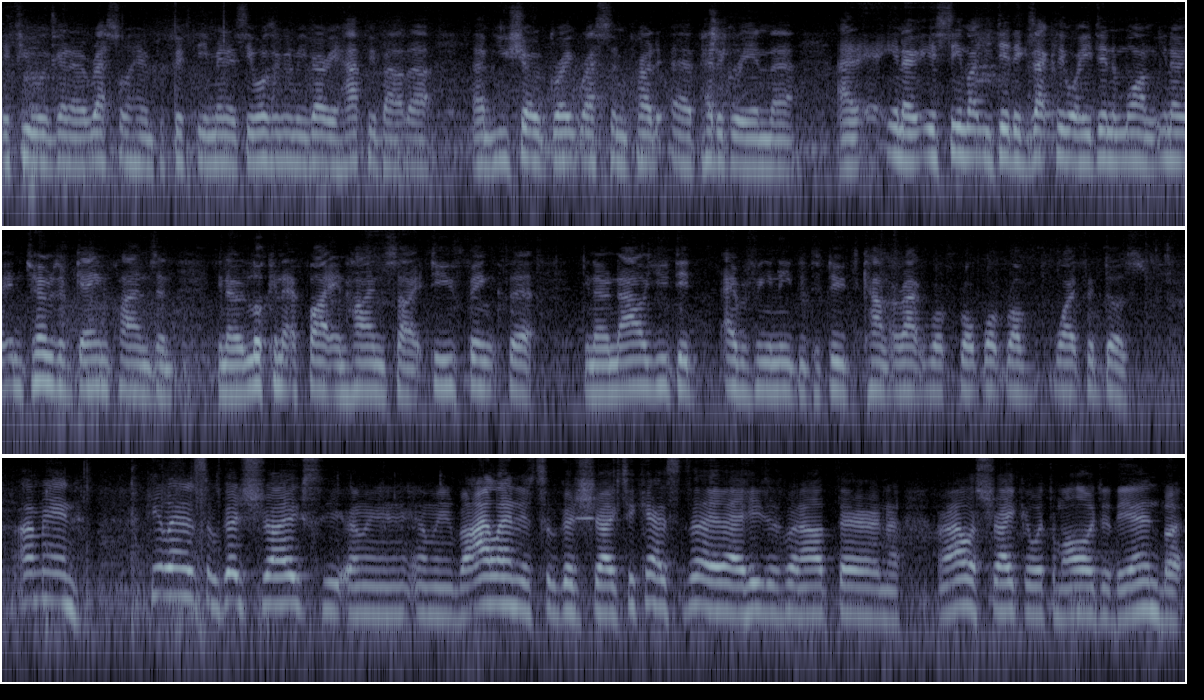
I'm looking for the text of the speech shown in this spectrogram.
if you were going to wrestle him for 15 minutes, he wasn't going to be very happy about that. Um, you showed great wrestling uh, pedigree in there, and you know it seemed like you did exactly what he didn't want. You know, in terms of game plans and you know looking at a fight in hindsight, do you think that you know now you did everything you needed to do to counteract what, what, what Rob Whiteford does? I mean, he landed some good strikes. He, I mean, I mean, but I landed some good strikes. He can't say that he just went out there and uh, I, was striking with them all the way to the end. But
